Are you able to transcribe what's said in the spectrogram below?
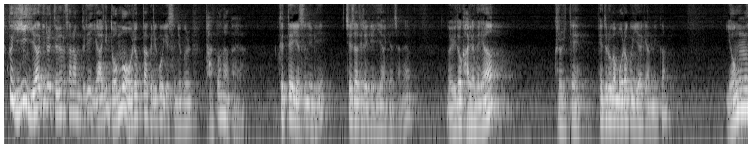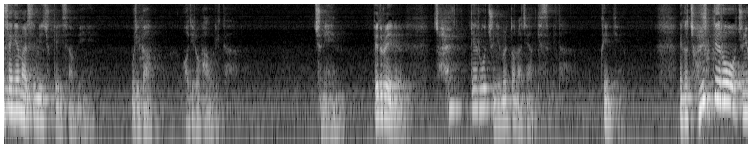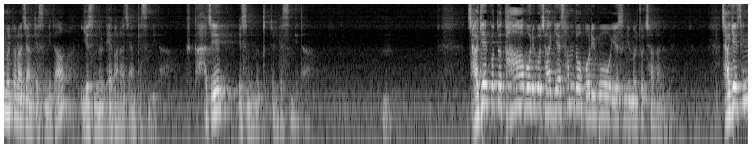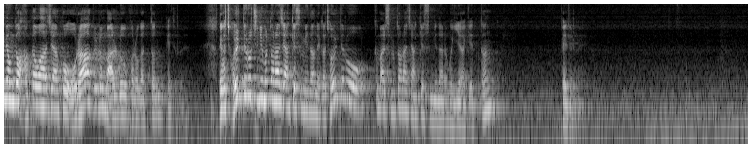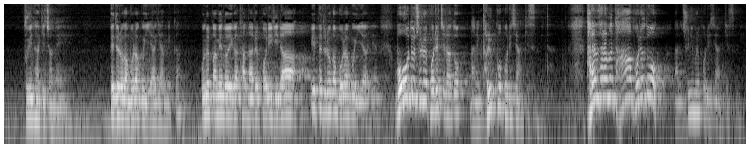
그 이 이야기를 들은 사람들이 야, 이게 너무 어렵다. 그리고 예수님을 다 떠나가요. 그때 예수님이 제자들에게 이야기하잖아요. 너희도 가려느냐? 그럴 때 베드로가 뭐라고 이야기합니까? 영생의 말씀이 주께 있사오니 우리가 어디로 가오리까? 주님, 베드로에게는 절대로 주님을 떠나지 않겠습니다. 그 얘기예요. 내가 절대로 주님을 떠나지 않겠습니다. 예수님을 배반하지 않겠습니다. 끝까지 예수님을 붙들겠습니다. 음. 자기의 것도 다 버리고 자기의 삶도 버리고 예수님을 쫓아가는 거예요. 자기의 생명도 아까워하지 않고 오라 그러는 말로 걸어갔던 베드로예요. 내가 절대로 주님을 떠나지 않겠습니다. 내가 절대로 그 말씀을 떠나지 않겠습니다라고 이야기했던 베드로예요. 부인하기 전에 베드로가 뭐라고 이야기합니까? 오늘 밤에 너희가 다 나를 버리리라. 이 베드로가 뭐라고 이야기해요? 모두 주를 버릴지라도 나는 결코 버리지 않겠습니다. 다른 사람은 다 버려도 나는 주님을 버리지 않겠습니다.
